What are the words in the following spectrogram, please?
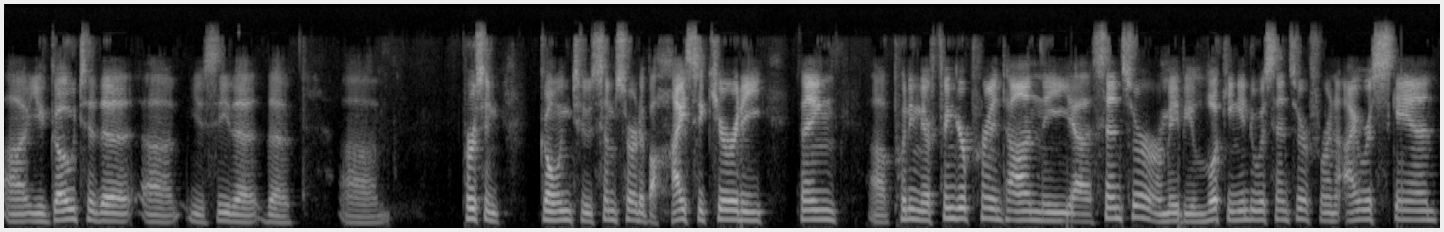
Uh, you go to the, uh, you see the the um, person going to some sort of a high security thing, uh, putting their fingerprint on the uh, sensor, or maybe looking into a sensor for an iris scan,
